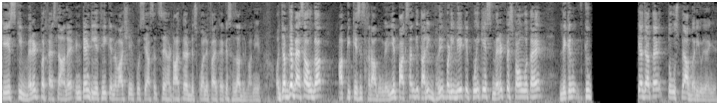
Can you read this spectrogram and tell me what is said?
केस की मेरिट पर फैसला आना है। इंटेंट ये थी कि नवाज़ शरीफ को सियासत से हटाकर डिस्कालीफाई करके सजा दिलवानी है। और जब जब ऐसा होगा आपके केसेस खराब होंगे। ये पाकिस्तान की तारीख भरी पड़ी हुई है कि कोई केस मेरिट पर स्ट्रांग होता है लेकिन क्यों किया जाता है तो उस पर आप बरी हो जाएँगे।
